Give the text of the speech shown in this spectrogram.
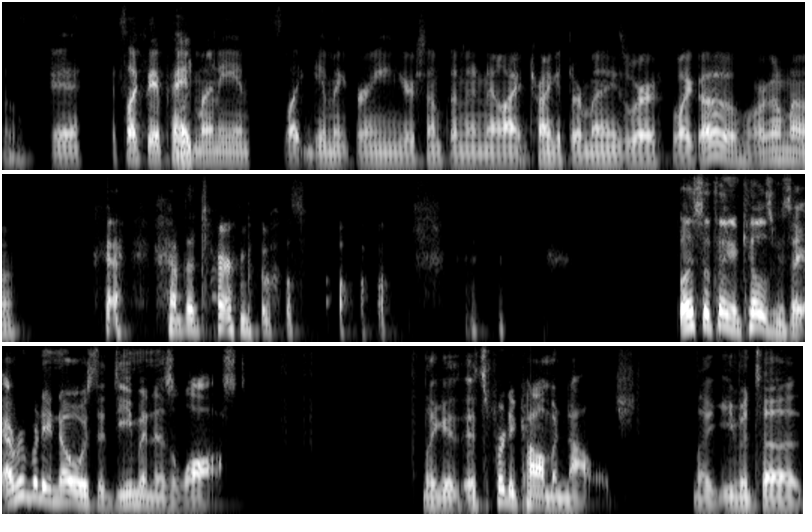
So, Yeah. It's like they paid Like- money and it's like gimmick ring or something and they're like trying to get their money's worth. Like, oh, we're gonna have the turnbuckles fall. Well, that's the thing that kills me. It's like everybody knows the demon is lost. Like it, it's pretty common knowledge. Like even to,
